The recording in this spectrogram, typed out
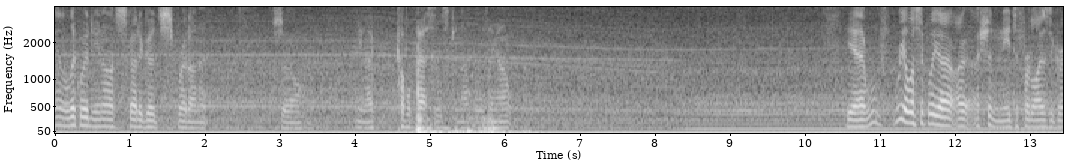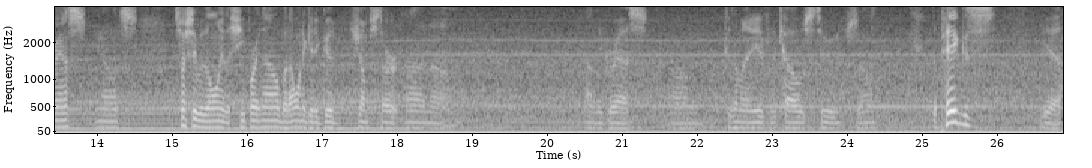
And liquid, you know, it's got a good spread on it. So, you know, a couple passes can knock everything out. Yeah, realistically, I, I shouldn't need to fertilize the grass. You know, it's especially with only the sheep right now. But I want to get a good jump start on um, on the grass because um, I'm to need it for the cows too. So the pigs, yeah,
